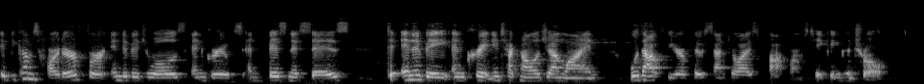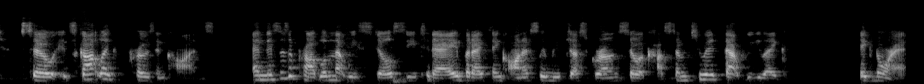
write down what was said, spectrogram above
it becomes harder for individuals and groups and businesses to innovate and create new technology online without fear of those centralized platforms taking control. So it's got like pros and cons. And this is a problem that we still see today, but I think honestly, we've just grown so accustomed to it that we like ignore it.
